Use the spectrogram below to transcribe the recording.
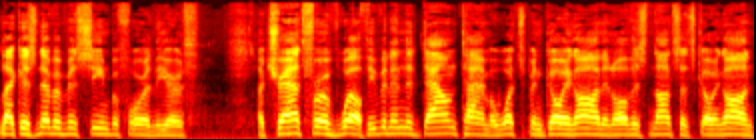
like has never been seen before in the earth. A transfer of wealth, even in the downtime of what's been going on and all this nonsense going on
